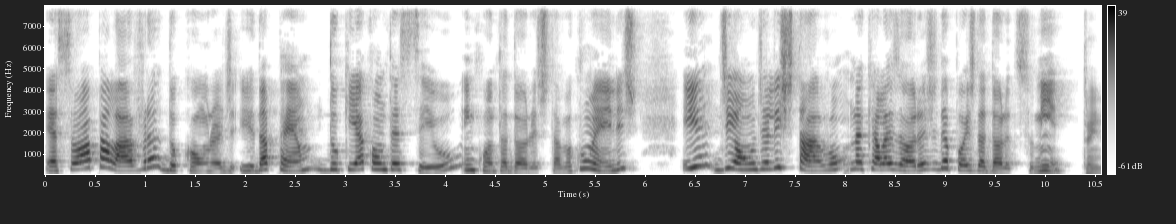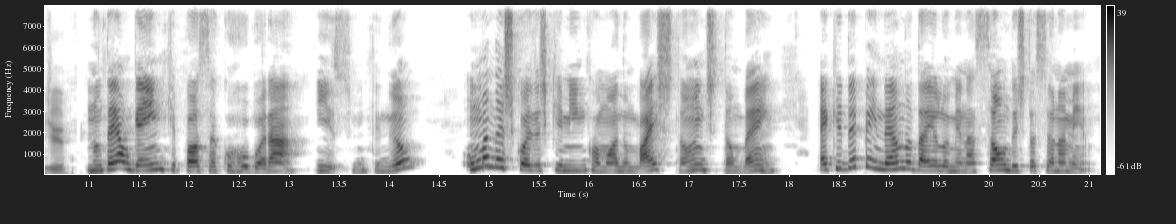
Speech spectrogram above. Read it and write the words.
É só a palavra do Conrad e da Pam do que aconteceu enquanto a Dorothy estava com eles e de onde eles estavam naquelas horas depois da Dorothy sumir. Entendi. Não tem alguém que possa corroborar isso, entendeu? Uma das coisas que me incomodam bastante também é que, dependendo da iluminação do estacionamento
